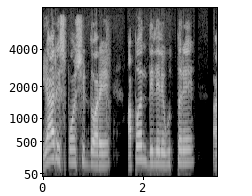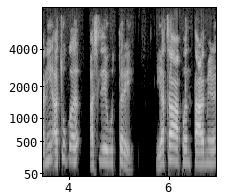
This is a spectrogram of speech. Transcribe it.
या रिस्पॉन्स शीटद्वारे आपण दिलेली उत्तरे आणि अचूक असलेली उत्तरे याचा आपण ताळमेळ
